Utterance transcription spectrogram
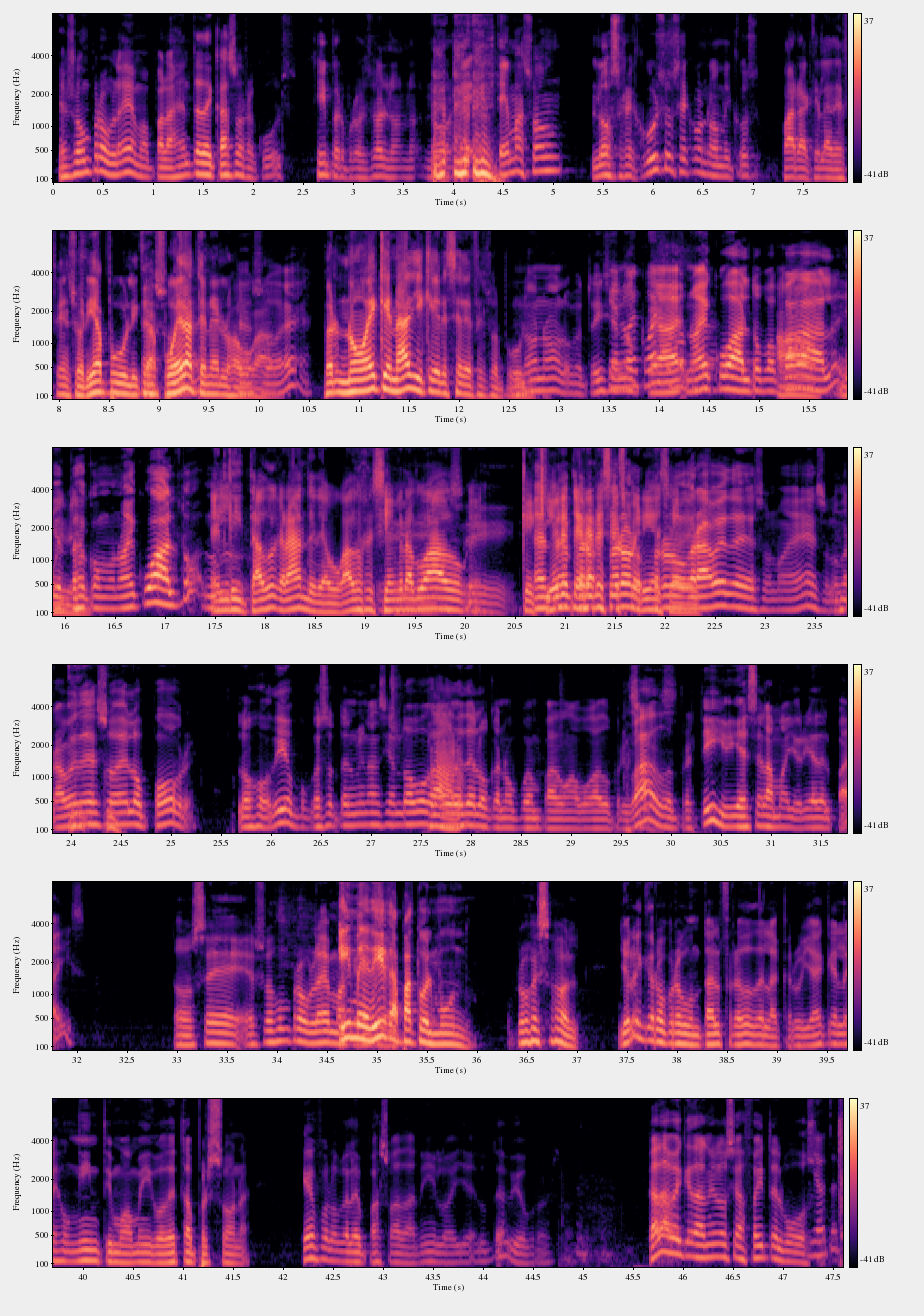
Eso es un problema para la gente de escasos recursos. Sí, pero profesor, no, no, no, el tema son los recursos económicos para que la Defensoría Pública Eso pueda es, tener los eso abogados. es. Pero no es que nadie quiere ser defensor público. No, no, lo que estoy diciendo no hay es que cuarto hay- para no hay cuarto para Ah, pagarle. Y entonces, bien. como no hay cuarto. no- El listado es grande de abogados recién graduados que, Sí. que Entonces, quieren tener pero- esa pero- experiencia. Pero lo de- grave de eso no es eso. Lo grave de eso es los pobres, los jodidos, porque eso terminan siendo abogados Claro. de los que no pueden pagar un abogado privado de prestigio. Y esa es la mayoría del país. Entonces, eso es un problema. y que- medidas para todo el mundo. Profesor, yo le quiero preguntar a Alfredo de la Cruz, ya que él es un íntimo amigo de esta persona. ¿Qué fue lo que le pasó a Danilo ayer? ¿Usted vio, profesor? Cada vez que Danilo se afeita el bozo, está-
